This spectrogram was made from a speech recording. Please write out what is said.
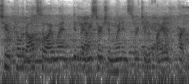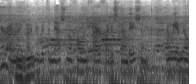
to pull it off. So I went, did my research, and went in search of a fire partner, and I mm-hmm. partnered with the National Fallen Firefighters Foundation. And we have no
